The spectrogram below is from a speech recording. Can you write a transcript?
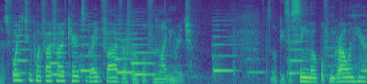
And 42.55 carats grade 5 rough opal from Lightning Ridge. This little piece of seam opal from Grawin here.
